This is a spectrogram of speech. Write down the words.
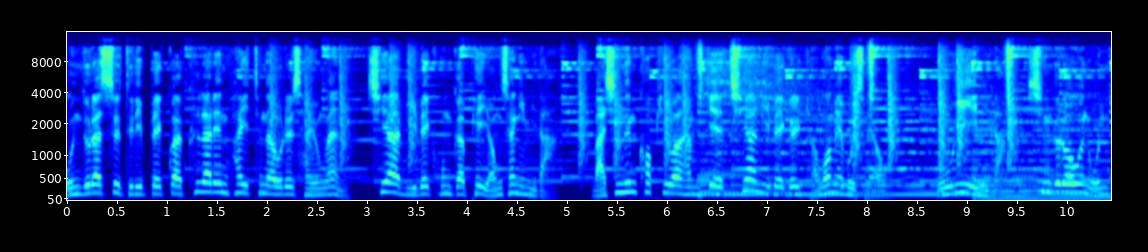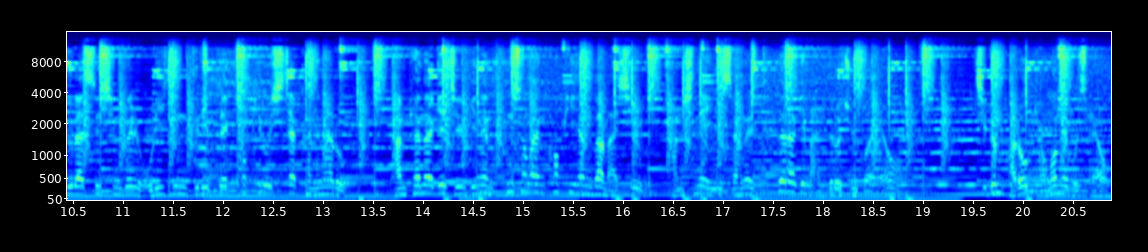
온두라스 드립백과 클라렌 화이트나우를 사용한 치아 미백 홈카페 영상입니다. 맛있는 커피와 함께 치아 미백을 경험해보세요. 5위입니다. 싱그러운 온두라스 싱글 오리진 드립백 커피로 시작하는 하루. 간편하게 즐기는 풍성한 커피 향과 맛이 당신의 일상을 특별하게 만들어줄 거예요. 지금 바로 경험해보세요.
